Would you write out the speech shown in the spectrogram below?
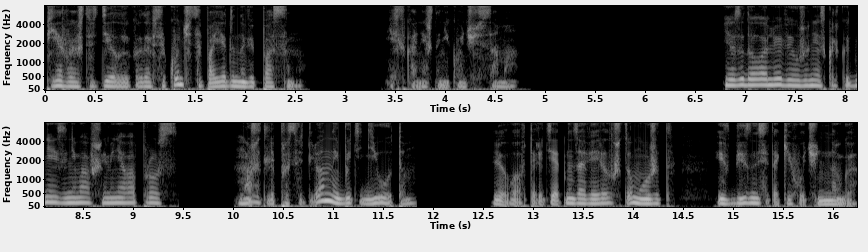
Первое, что сделаю, когда все кончится, поеду на Випассану. Если, конечно, не кончусь сама. Я задала Леве уже несколько дней занимавший меня вопрос, может ли просветленный быть идиотом. Лева авторитетно заверил, что может, и в бизнесе таких очень много.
